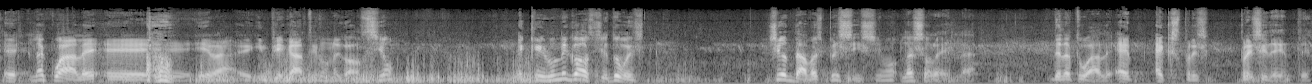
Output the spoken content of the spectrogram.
eh, la quale eh, era impiegato in un negozio e che in un negozio dove ci andava spessissimo la sorella dell'attuale ex presidente,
